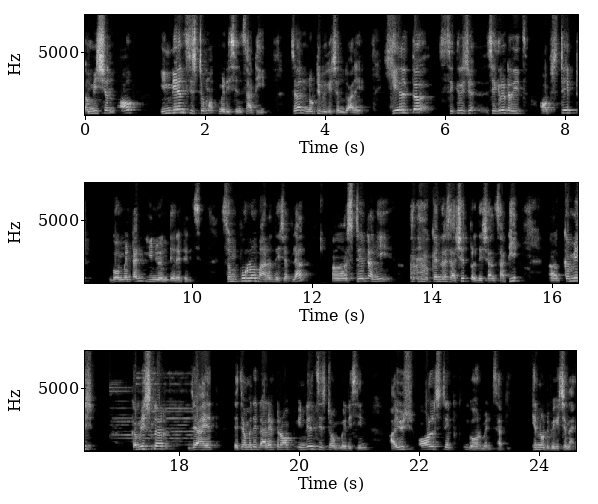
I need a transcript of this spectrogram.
commission of Indian system of मेडिसिनसाठी नोटिफिकेशनद्वारे health secretaries of state government and union territories संपूर्ण भारत देशातल्या स्टेट आणि केंद्रशासित प्रदेशांसाठी कमिश कमिशनर जे आहेत त्याच्यामध्ये director of Indian system of medicine Ayush all state गव्हर्नमेंटसाठी हे नोटिफिकेशन आहे.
